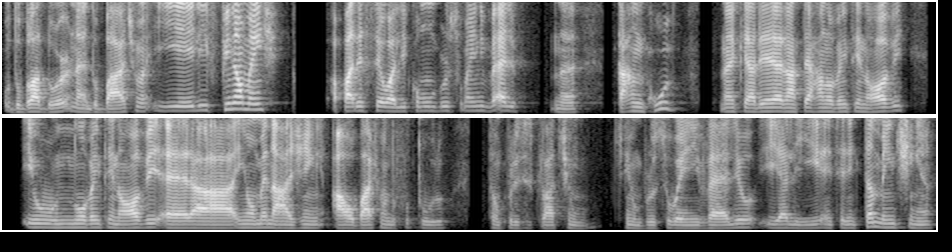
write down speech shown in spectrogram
o dublador né, do Batman e ele finalmente apareceu ali como um Bruce Wayne velho né? Carrancudo, né? Que ali era na Terra 99 e o 99 era em homenagem ao Batman do futuro. Então por isso que lá tinha um, tinha um Bruce Wayne velho e ali gente também tinha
